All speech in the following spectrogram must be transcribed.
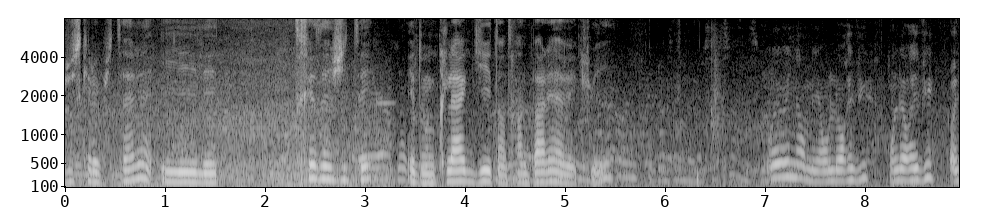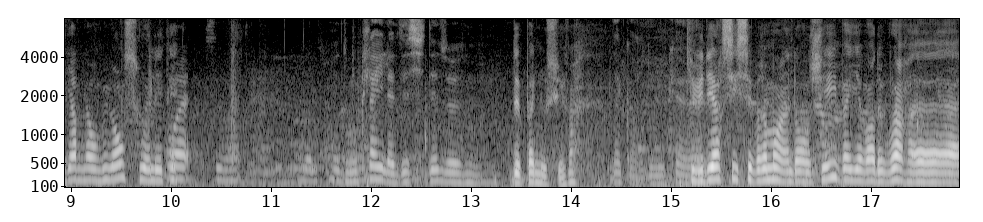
jusqu'à l'hôpital. Il est très agité. Et donc là, Guy est en train de parler avec lui. Oui, oui, non, mais on l'aurait vu. On l'aurait vu. Regarde l'ambulance où elle était. Ouais, c'est vrai. Et donc là, il a décidé de... De pas nous suivre. D'accord, donc... Qui euh, veut dire si c'est vraiment un danger, il va y avoir de voir euh,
